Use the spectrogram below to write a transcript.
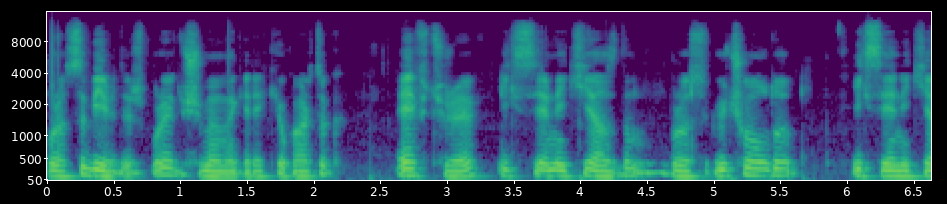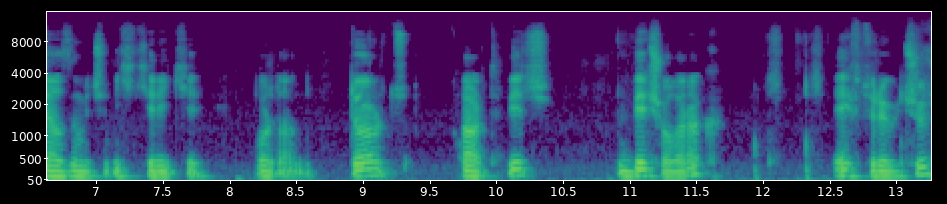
Burası 1'dir. Burayı düşünmeme gerek yok artık. F türev. x yerine 2 yazdım. Burası 3 oldu. x yerine 2 yazdığım için 2 kere 2 buradan 4 artı 1 5 olarak f türev 3'ü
